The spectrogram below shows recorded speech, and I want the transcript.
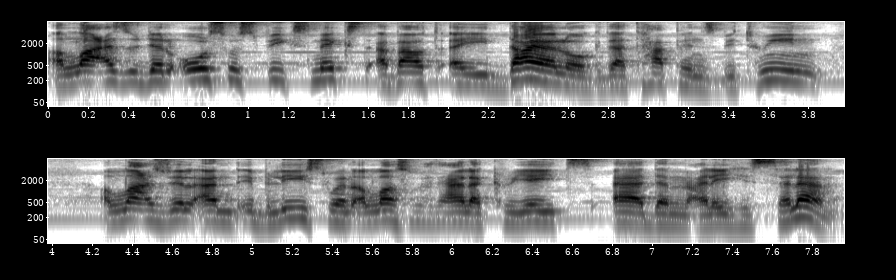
Allah Azza wa also speaks next about a dialogue that happens between Allah Azza and Iblis when Allah subhanahu wa ta'ala creates Adam alayhi salam.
